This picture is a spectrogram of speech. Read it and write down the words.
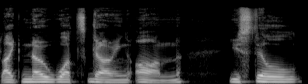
like know what's going on, you still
